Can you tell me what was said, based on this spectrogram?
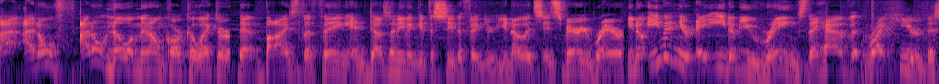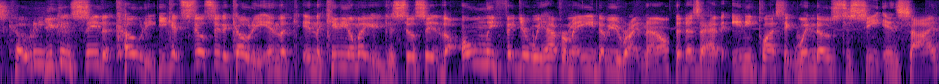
I, I, don't I don't know a mint on card collector that buys the thing and doesn't even get to see the figure. You know, it's, it's very rare. You know, even your AEW rings, they have right here, this Cody, you can see the Cody. You can still see the Cody in the in the Kenny Omega. You can still see it. The only figure we have from AEW right now that doesn't have any plastic windows to see inside.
